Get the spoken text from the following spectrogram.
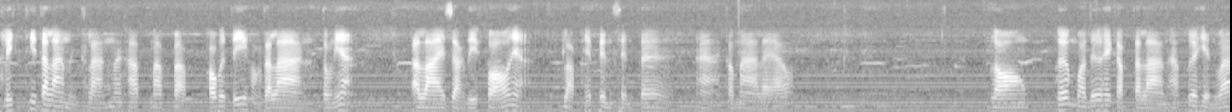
คลิกที่ตารางหนึ่งครั้งนะครับ มาปรับ property ของตาราง ตรงเนี้ย align จาก default เนี่ยปรับให้เป็น center อ่าก็มาแล้ว ลองเพิ่ม border ให้กับตารางครับ เพื่อเห็นว่า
